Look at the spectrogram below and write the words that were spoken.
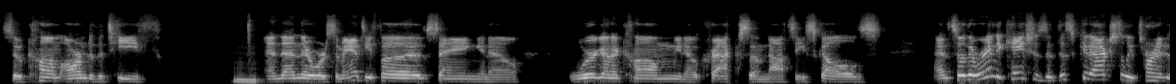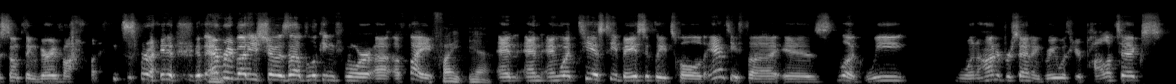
So come armed to the teeth. Mm-hmm. And then there were some Antifa saying, you know, we're going to come, you know, crack some Nazi skulls. And so there were indications that this could actually turn into something very violent, right? If everybody shows up looking for a, a fight. Fight, yeah. And, and, and what TST basically told Antifa is, look, we 100% agree with your politics.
